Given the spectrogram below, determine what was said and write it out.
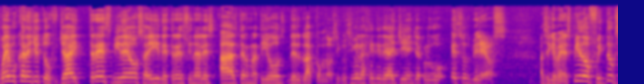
Puedes buscar en YouTube, ya hay tres videos ahí de tres finales alternativos del Black Ops 2. Inclusive la gente de IGN ya colgó esos videos. Así que me despido, fui Dux,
